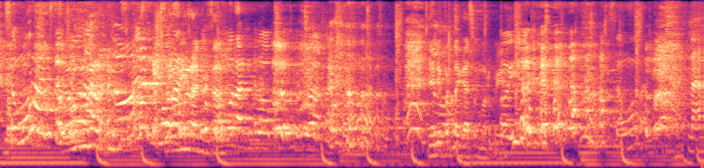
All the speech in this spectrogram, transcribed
seumuran seumuran Seumuran. Seumuran seumuran 22 kan Jadi pertegas umur oh ya. iya seumuran Nah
